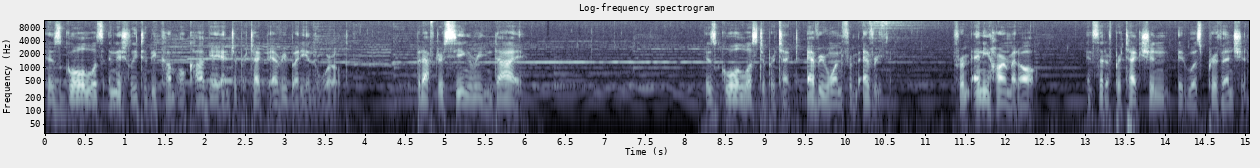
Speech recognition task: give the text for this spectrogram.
His goal was initially to become Hokage and to protect everybody in the world. But after seeing Rin die, his goal was to protect everyone from everything, from any harm at all. Instead of protection, it was prevention.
